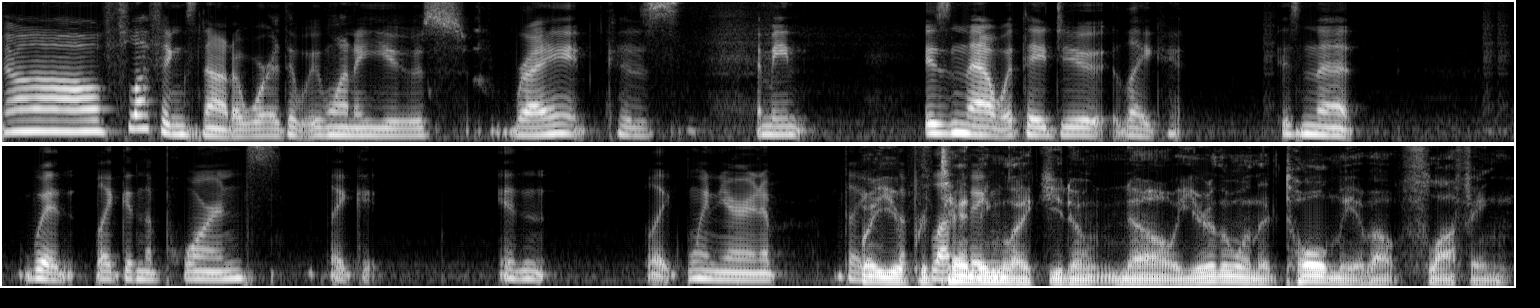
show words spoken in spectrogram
Oh, fluffing's not a word that we want to use, right? Because, I mean, isn't that what they do? Like, isn't that when, like, in the porns? Like, in, like, when you're in a, like, well, you're pretending fluffing- like you don't know. You're the one that told me about fluffing.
